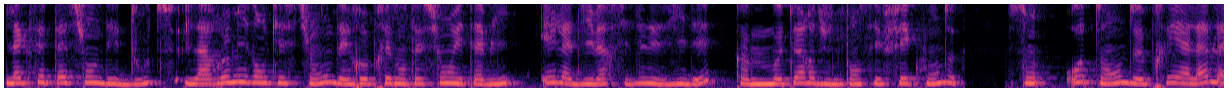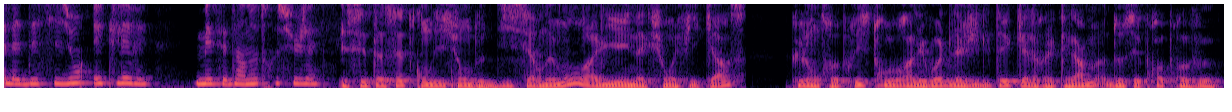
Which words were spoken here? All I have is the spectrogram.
l'acceptation des doutes, la remise en question des représentations établies et la diversité des idées, comme moteur d'une pensée féconde, sont autant de préalables à la décision éclairée. Mais c'est un autre sujet. Et c'est à cette condition de discernement alliée à une action efficace que l'entreprise trouvera les voies de l'agilité qu'elle réclame de ses propres voeux.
